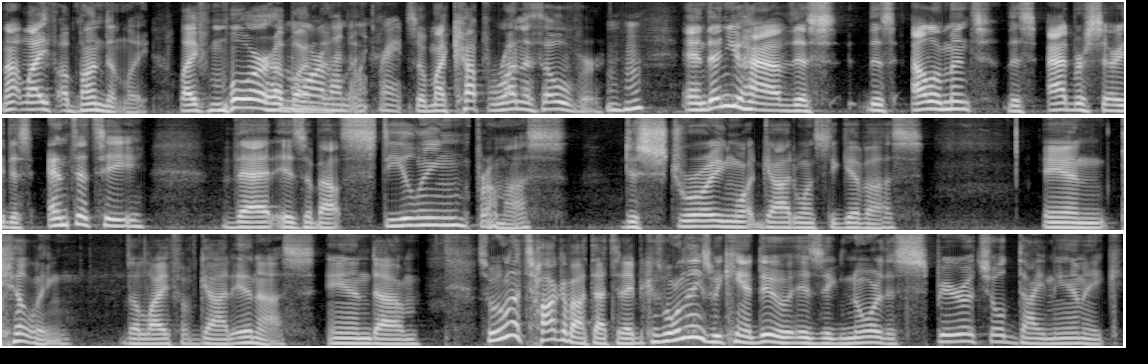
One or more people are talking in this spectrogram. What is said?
not life abundantly, life more abundantly. More abundantly, right. So my cup runneth over, mm-hmm. and then you have this this element, this adversary, this entity that is about stealing from us, destroying what God wants to give us, and killing the life of God in us. And um, so we want to talk about that today because one of the things we can't do is ignore the spiritual dynamic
